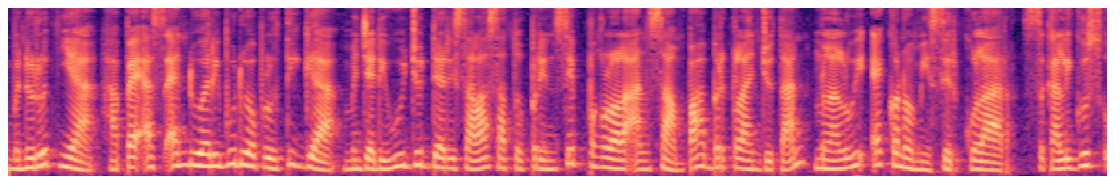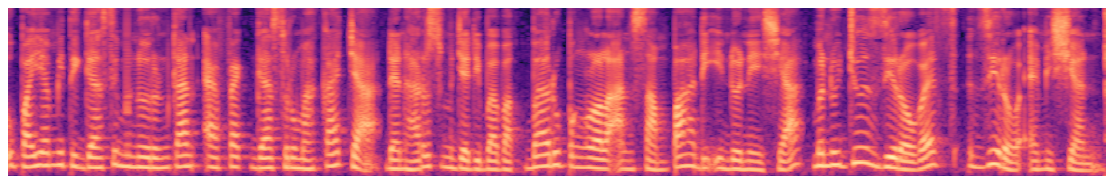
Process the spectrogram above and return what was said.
Menurutnya, HPSN 2023 menjadi wujud dari salah satu prinsip pengelolaan sampah berkelanjutan melalui ekonomi sirkular, sekaligus upaya mitigasi menurunkan efek gas rumah kaca dan harus menjadi babak baru pengelolaan sampah di Indonesia menuju zero waste, zero emission.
